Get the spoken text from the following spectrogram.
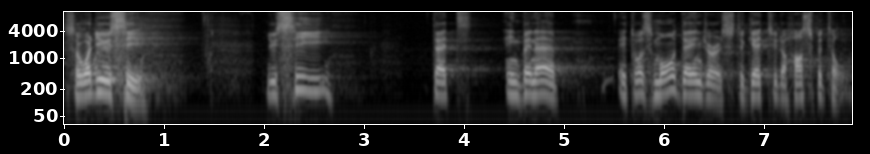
So what do you see? You see that in Benin, it was more dangerous to get to the hospital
